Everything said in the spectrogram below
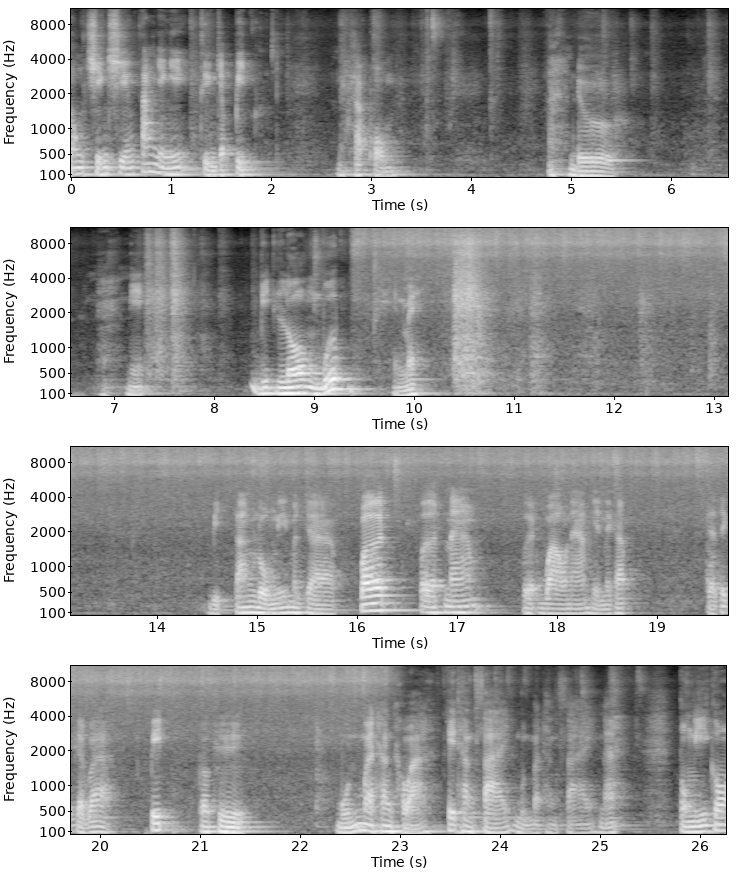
ต้องเฉียงเฉียงตั้งอย่างนี้ถึงจะปิดนะครับผมดูนี่บิดลงวุ๊บเห็นไหมบิดตั้งลงนี้มันจะเปิดเปิดน้ำเปิดวาล์วน้ำเห็นไหมครับ แต่ถ้าเกิดว่าปิดก็คือ หมุนมาทางขวาไอ้ทางซ้ายหมุนมาทางซ้ายนะ ตรงนี้ก็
